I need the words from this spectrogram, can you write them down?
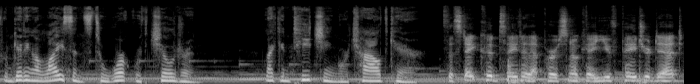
from getting a license to work with children, like in teaching or childcare. The state could say to that person, okay, you've paid your debt.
